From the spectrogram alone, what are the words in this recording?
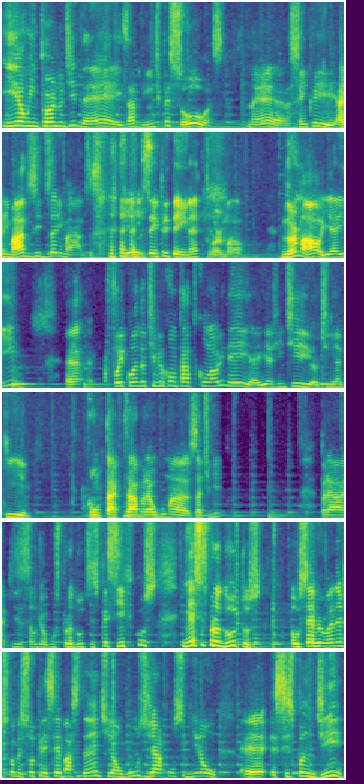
iam em torno de 10 a 20 pessoas, né? Sempre animados e desanimados. Sempre tem, né? Normal. Normal. E aí é, foi quando eu tive o contato com o Laurinei. Aí a gente, eu tinha que contactar para algumas atividades para aquisição de alguns produtos específicos. E esses produtos, o Seven Runners começou a crescer bastante e alguns já conseguiram é, se expandir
